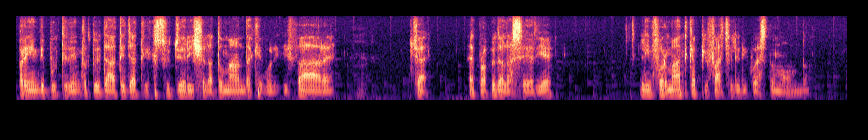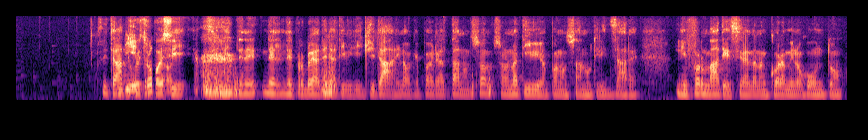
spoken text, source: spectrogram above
prendi, butti dentro due dati, già ti suggerisce la domanda che volevi fare. Cioè, è proprio dalla serie l'informatica più facile di questo mondo. Sì, tanto Dietro, questo poi però... si, si mette nel, nel, problema dei nativi digitali, no? che poi in realtà non sono, sono, nativi ma poi non sanno utilizzare l'informatica e si rendono ancora meno conto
